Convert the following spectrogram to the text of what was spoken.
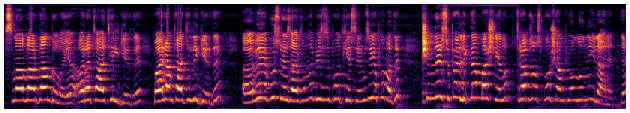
Sınavlardan dolayı ara tatil girdi. Bayram tatili girdi. E, ve bu süre zarfında biz podcastlerimizi yapamadık. Şimdi Süper Lig'den başlayalım. Trabzonspor şampiyonluğunu ilan etti.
